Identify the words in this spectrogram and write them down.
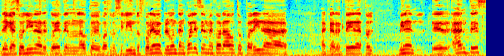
De gasolina, recuerden, un auto de 4 cilindros. Por ahí me preguntan, ¿cuál es el mejor auto para ir a, carretera? Todo. Miren, eh, antes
